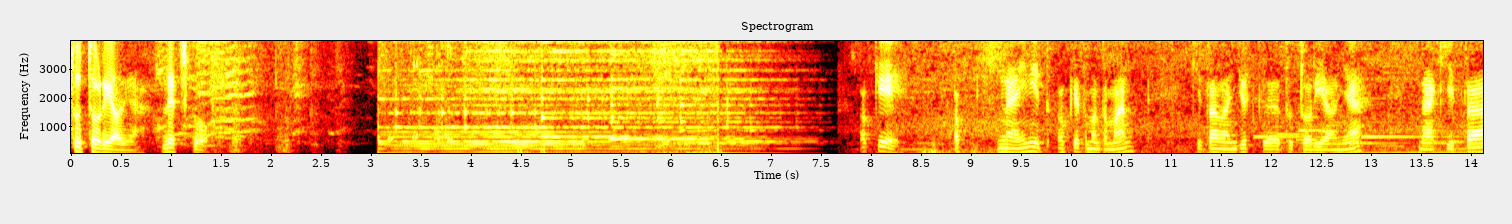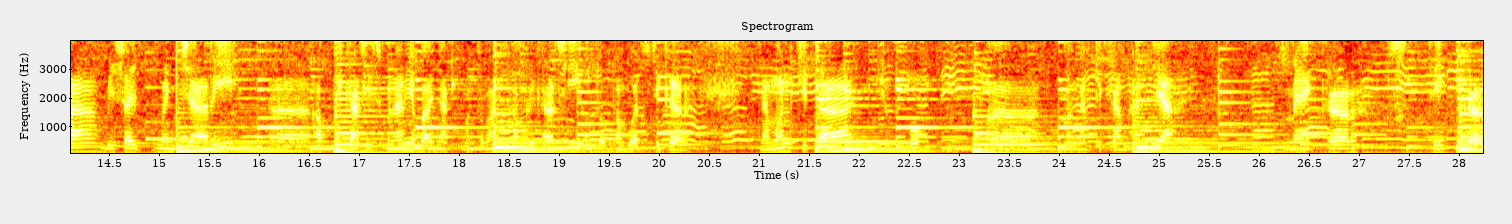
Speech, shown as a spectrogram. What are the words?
tutorialnya. Let's go. Oke. Okay. nah ini oke okay, teman-teman. Kita lanjut ke tutorialnya. Nah kita bisa mencari uh, aplikasi. Sebenarnya banyak teman-teman aplikasi untuk membuat stiker. Namun kita cukup uh, mengetikkan aja maker stiker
